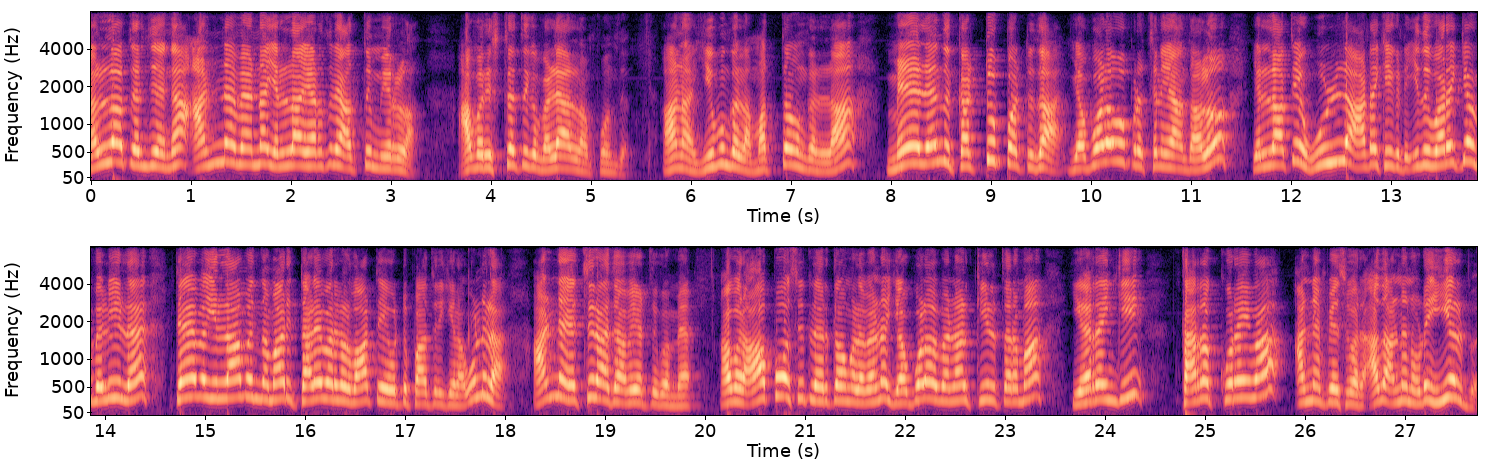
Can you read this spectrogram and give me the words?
நல்லா தெரிஞ்சவங்க அண்ணன் வேணால் எல்லா இடத்துலையும் அத்து மீறலாம். அவர் இஷ்டத்துக்கு விளையாடலாம் போந்து. ஆனால் இவங்கெல்லாம் மற்றவங்கெல்லாம் மேலேருந்து கட்டுப்பட்டு தான் எவ்வளவு பிரச்சனையாக இருந்தாலும் எல்லாத்தையும் உள்ளே அடக்கிக்கிட்டு இது வரைக்கும் வெளியில் தேவையில்லாமல் இந்த மாதிரி தலைவர்கள் வார்த்தையை விட்டு பார்த்துருக்கலாம் ஒன்றும் இல்லை அண்ணன் எச்ராஜாவே எடுத்துக்கோமே. அவர் ஆப்போசிட்டில் இருக்கவங்கள வேணால் எவ்வளோ வேணாலும் கீழ்த்தரமாக இறங்கி தரக்குறைவாக அண்ணன் பேசுவார். அது அண்ணனோட இயல்பு.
